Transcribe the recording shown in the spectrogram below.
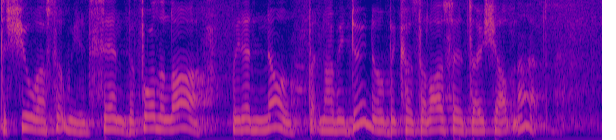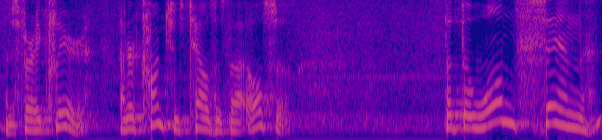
to show us that we had sinned. Before the law, we didn't know, but now we do know because the law says, Thou shalt not. And it's very clear. And our conscience tells us that also. But the one sin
